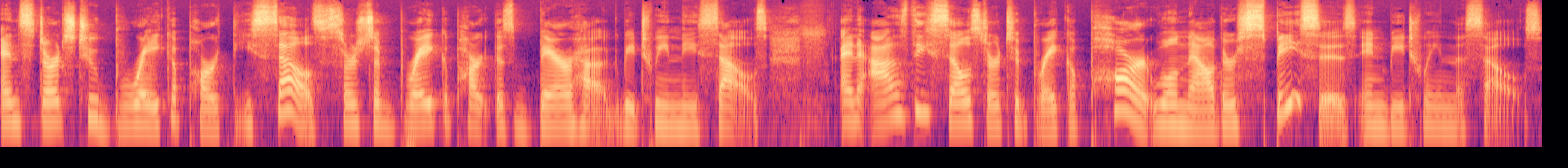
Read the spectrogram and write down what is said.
and starts to break apart these cells, starts to break apart this bear hug between these cells. And as these cells start to break apart, well, now there's spaces in between the cells.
